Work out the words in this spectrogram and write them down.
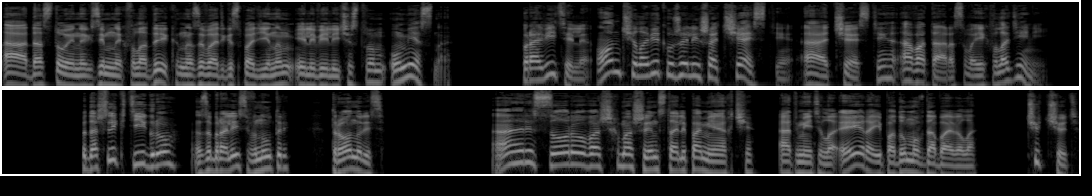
А достойных земных владык называть господином или величеством уместно. Правитель, он человек уже лишь отчасти, а отчасти — аватара своих владений. Подошли к тигру, забрались внутрь, тронулись. «А рессоры у ваших машин стали помягче», — отметила Эйра и, подумав, добавила. «Чуть-чуть».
